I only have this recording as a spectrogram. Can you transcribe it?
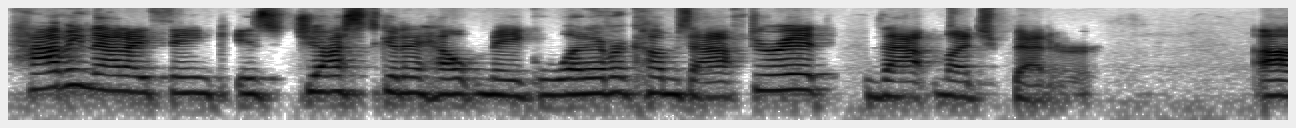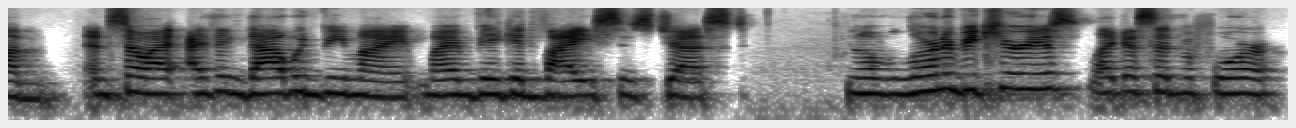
having that, I think, is just going to help make whatever comes after it that much better. Um, and so I, I think that would be my my big advice is just, you know, learn to be curious. Like I said before,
